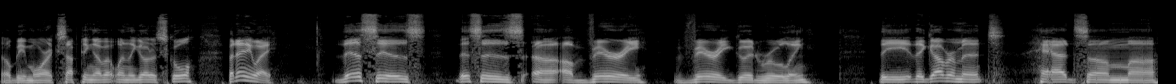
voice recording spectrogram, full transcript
they'll be more accepting of it when they go to school. But anyway, this is this is uh, a very very good ruling. The The government had some uh,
